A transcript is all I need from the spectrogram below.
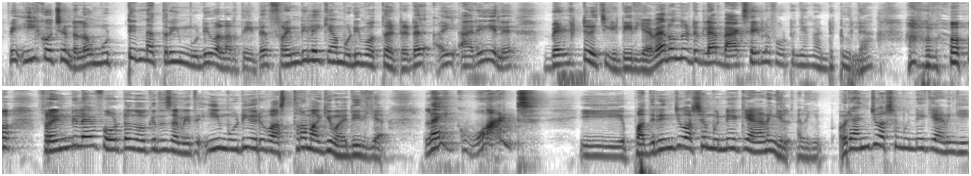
ഇപ്പം ഈ കൊച്ചുണ്ടല്ലോ മുട്ടിന്റെ അത്രയും മുടി വളർത്തിയിട്ട് ഫ്രണ്ടിലേക്ക് ആ മുടി മൊത്തം ഇട്ടിട്ട് ഈ അരയിൽ ബെൽറ്റ് വെച്ച് കിട്ടിയിരിക്കുക. വേറെ ഒന്നും ഇട്ടിട്ടില്ല. ബാക്ക് സൈഡിലെ ഫോട്ടോ ഞാൻ കണ്ടിട്ടില്ല അപ്പോൾ ഫ്രണ്ടിലെ ഫോട്ടോ നോക്കുന്ന സമയത്ത് ഈ മുടി ഒരു വസ്ത്രമാക്കി മാറ്റിയിരിക്കുക. ലൈക്ക് വാട്ട് ഈ പതിനഞ്ച് വർഷം മുന്നേയൊക്കെ ആണെങ്കിൽ അല്ലെങ്കിൽ ഒരു അഞ്ച് വർഷം മുന്നേയൊക്കെ ആണെങ്കിൽ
